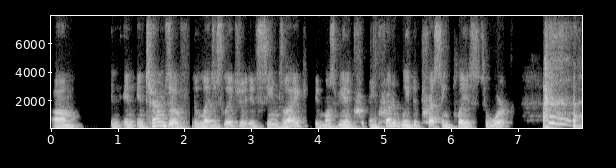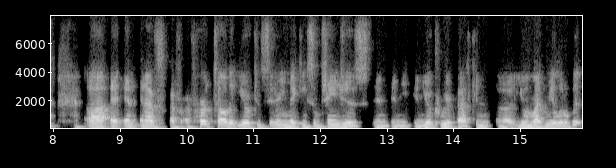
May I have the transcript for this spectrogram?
Um, in, in, in terms of the legislature, it seems like it must be an incredibly depressing place to work. uh, and and I've, I've I've heard tell that you're considering making some changes in in, in your career path. Can uh, you enlighten me a little bit?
